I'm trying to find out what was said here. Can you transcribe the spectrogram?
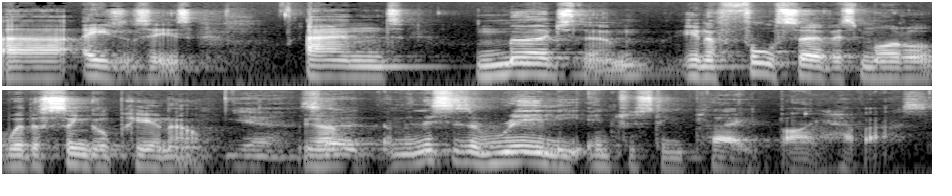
uh, agencies, and merge them in a full service model with a single P&L. Yeah. Yeah. So, I mean, this is a really interesting play by Havas.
